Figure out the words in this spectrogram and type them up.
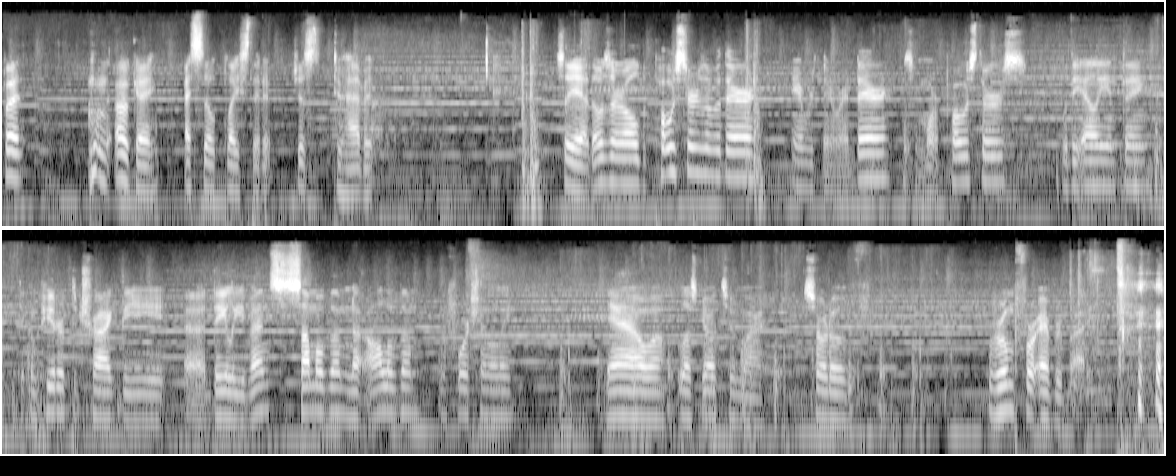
but okay, I still placed it just to have it. So yeah, those are all the posters over there. Everything right there. Some more posters with the alien thing. The computer to track the uh, daily events. Some of them, not all of them, unfortunately. Now uh, let's go to my sort of room for everybody.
